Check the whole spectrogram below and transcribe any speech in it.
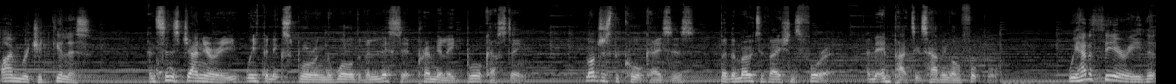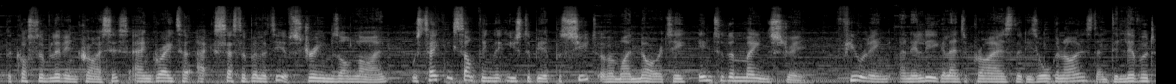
I'm Richard Gillis. And since January, we've been exploring the world of illicit Premier League broadcasting. Not just the court cases, but the motivations for it and the impact it's having on football. We had a theory that the cost of living crisis and greater accessibility of streams online was taking something that used to be a pursuit of a minority into the mainstream fueling an illegal enterprise that is organised and delivered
